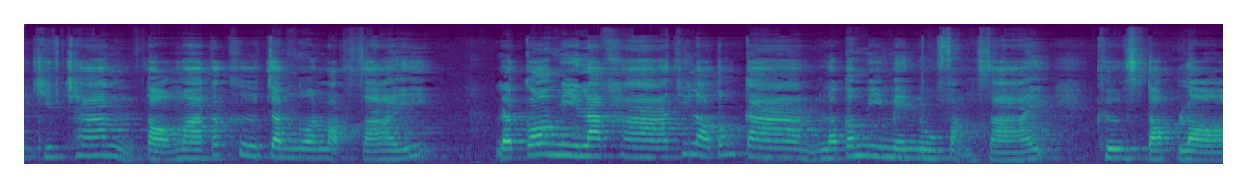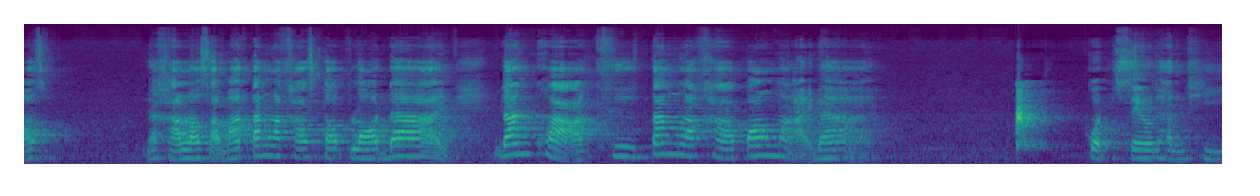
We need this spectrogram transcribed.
equiption ต่อมาก็คือจำนวนหลอดไซส์ แล้วก็มีราคาที่เราต้องการ แล้วก็มีเมนูฝั่งซ้าย คือ stop loss นะคะ เราสามารถตั้งราคา stop loss ได้ ด้านขวาคือตั้งราคาเป้าหมายได้ กดเซลล์ทันที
